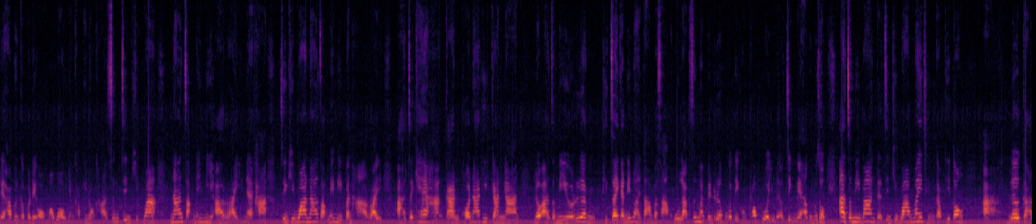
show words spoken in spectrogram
นะคะเพิ่นก็บ่ได้ออกมาเว้าอย่างค่ะพี่น้องคะซึ่งจินคิดว่าน่าจะไม่มีอะไรนะคะจินคิดว่าน่าจะไม่มีปัญหาอะไร อาจจะแค่ห่างกัน เพราะหน้าที่การงาน แล้วอาจจะมีเรื่องผิดใจกันนิดหน่อยตามภาษาคู่รัก ซึ่งมันเป็นเรื่องปกติของครอบครัวอยู่แล้วจริงไหมคะคุณผู้ชมอาจจะมีบ้างแต่จินคิดว่าไม่ถึงกับที่ต้อง เลิกกัน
